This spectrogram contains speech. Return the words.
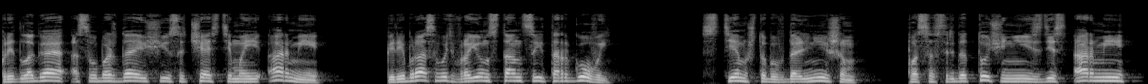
предлагая освобождающиеся части моей армии перебрасывать в район станции Торговой, с тем, чтобы в дальнейшем, по сосредоточении здесь армии,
